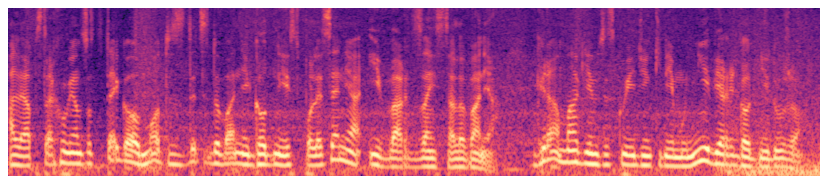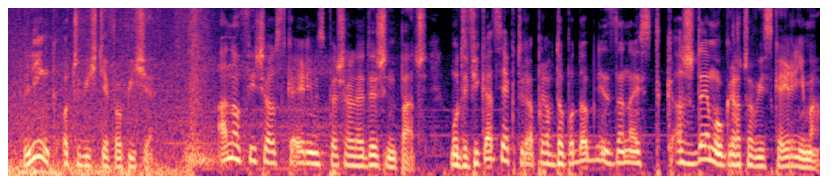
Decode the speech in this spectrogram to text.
ale abstrahując od tego, mod zdecydowanie godny jest polecenia i wart zainstalowania. Gra magiem zyskuje dzięki niemu niewiarygodnie dużo. Link oczywiście w opisie. Unofficial Skyrim Special Edition Patch. Modyfikacja, która prawdopodobnie znana jest każdemu graczowi Skyrima.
